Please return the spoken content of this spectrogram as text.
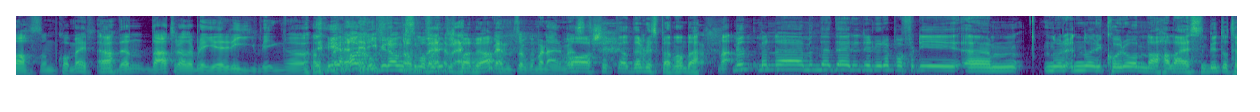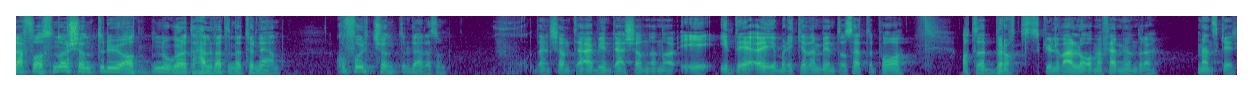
da, som kommer, Ja. den, der tror jeg det blir riving og Ja, rift konkurranse om hvem- ja. hvem som kommer nærmest. Å, shit, ja, Det blir spennende. Men, men, eh, men det, det, det lurer jeg på, fordi um, når, når koronahaleisen begynte å treffe oss, når skjønte du at nå går det til helvete med turneen? Hvor fort skjønte du det? liksom? Den skjønte jeg, begynte jeg å skjønne når, i, I det øyeblikket den begynte å sette på at det brått skulle være lov med 500 mennesker.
